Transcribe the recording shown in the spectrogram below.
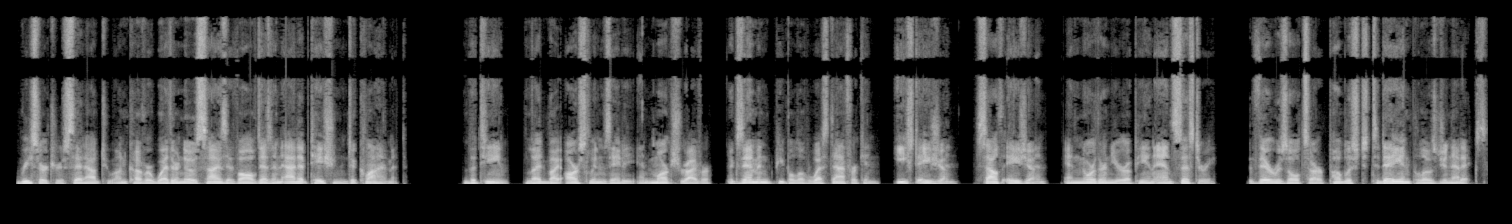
Researchers set out to uncover whether nose size evolved as an adaptation to climate. The team, led by Arslan Zaidi and Mark Shriver, examined people of West African, East Asian, South Asian, and Northern European ancestry. Their results are published today in PLOS Genetics.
